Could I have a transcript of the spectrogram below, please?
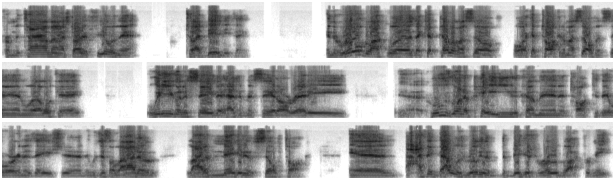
from the time I started feeling that till I did anything. And the roadblock was I kept telling myself, or I kept talking to myself and saying, well, okay, what are you going to say that hasn't been said already? Yeah, who's going to pay you to come in and talk to their organization? It was just a lot of lot of negative self-talk. And I think that was really the, the biggest roadblock for me.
